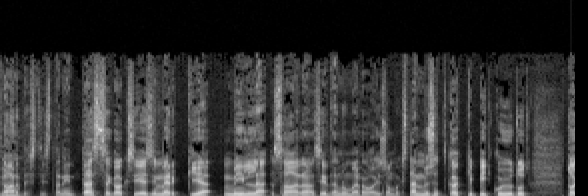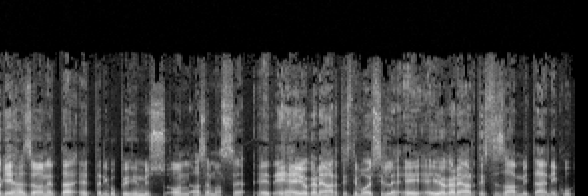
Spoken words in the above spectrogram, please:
Joo. artistista, niin tässä kaksi esimerkkiä, millä saadaan sitä numeroa isommaksi. Tämmöiset kaikki pikkujutut. Tokihan se on, että, että niin kuin pyhimys on asemassa, et eihän jokainen artisti voi sille, ei, ei jokainen artisti saa mitään niin kuin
